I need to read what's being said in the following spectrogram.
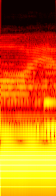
I am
